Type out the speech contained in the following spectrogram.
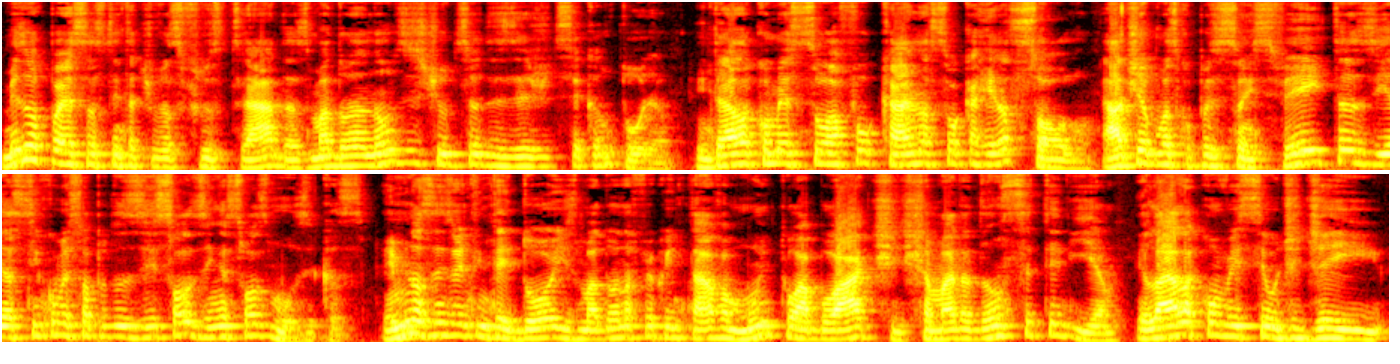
Mesmo após essas tentativas frustradas, Madonna não desistiu do seu desejo de ser cantora. Então ela começou a focar na sua carreira solo. Ela tinha algumas composições feitas e assim começou a produzir sozinha suas músicas. Em 1982, Madonna frequentava muito a boate chamada Danceteria. E lá ela convenceu o DJ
